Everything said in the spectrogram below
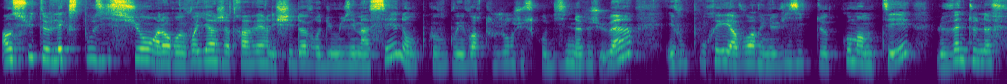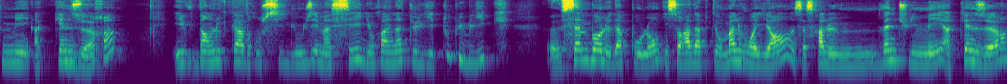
Ensuite, l'exposition, alors euh, voyage à travers les chefs-d'œuvre du musée Massé, donc que vous pouvez voir toujours jusqu'au 19 juin, et vous pourrez avoir une visite commentée le 29 mai à 15h. Et dans le cadre aussi du musée Massé, il y aura un atelier tout public, euh, symbole d'Apollon, qui sera adapté aux malvoyants. Ce sera le 28 mai à 15h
